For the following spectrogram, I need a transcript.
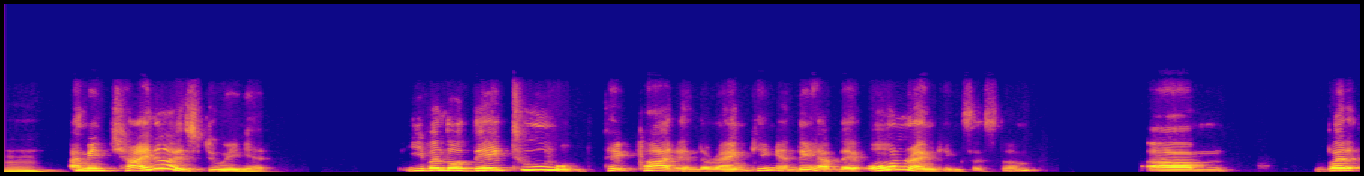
Mm. I mean, China is doing it, even though they too take part in the ranking and they have their own ranking system. Um, but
